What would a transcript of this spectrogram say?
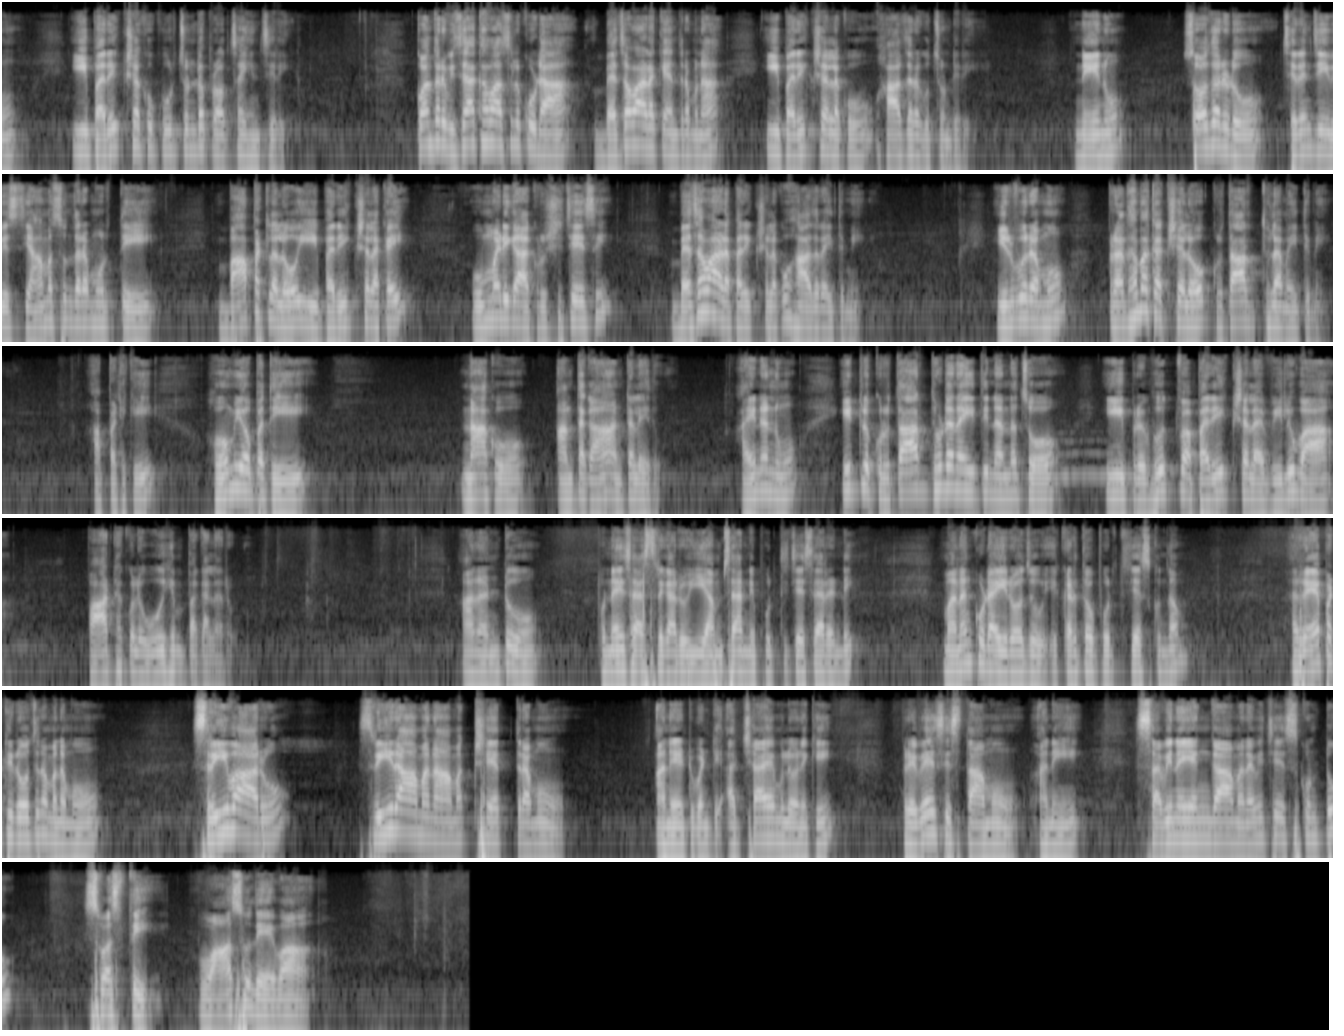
ఈ పరీక్షకు కూర్చుండ ప్రోత్సహించిరి. కొందరు విశాఖవాసులు కూడా బెజవాడ కేంద్రమున ఈ పరీక్షలకు హాజరగుచుండిరి. నేను సోదరుడు చిరంజీవి శ్యామసుందరమూర్తి బాపట్లలో ఈ పరీక్షలకై ఉమ్మడిగా కృషి చేసి బెజవాడ పరీక్షలకు హాజరైతిమి. ఇరువురము ప్రథమ కక్షలో కృతార్థులమైతిమి. అప్పటికి హోమియోపతి నాకు అంతగా అంటలేదు. అయినను ఇట్లు కృతార్థుడనైతి నన్నచో ఈ ప్రభుత్వ పరీక్షల విలువ పాఠకులు ఊహింపగలరు. అని అంటూ పున్నయ్య శాస్త్రి గారు ఈ అంశాన్ని పూర్తి చేశారండి. మనం కూడా ఈరోజు ఇక్కడితో పూర్తి చేసుకుందాం. రేపటి రోజున మనము శ్రీవారు శ్రీరామనామ క్షేత్రము అనేటువంటి అధ్యాయంలోనికి ప్రవేశిస్తాము అని సవినయంగా మనవి చేసుకుంటూ స్వస్తి వాసుదేవ.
